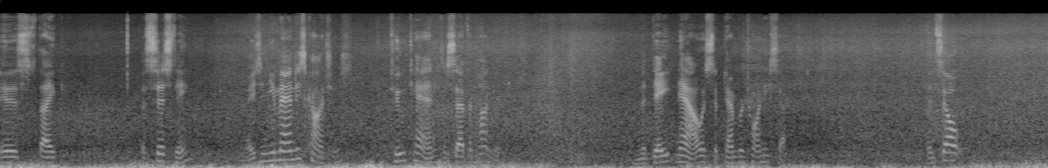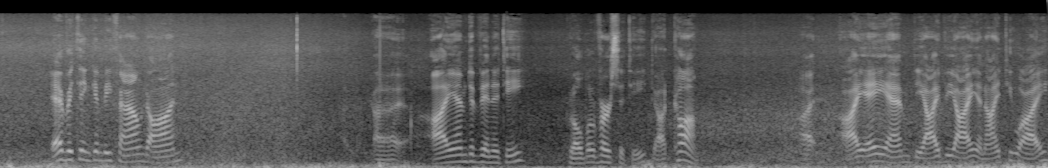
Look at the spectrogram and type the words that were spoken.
Is like assisting, raising humanity's conscience, 210 to 700. And the date now is September 22nd. And so everything can be found on uh, I am divinity globalversity.com. I, I A M D I V I and I T Y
